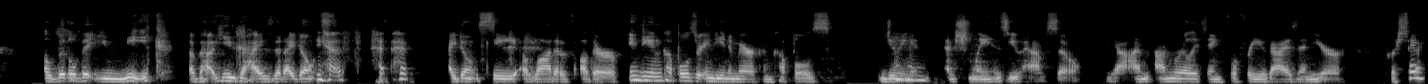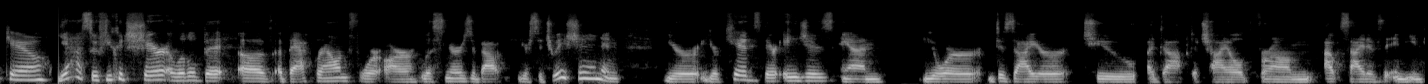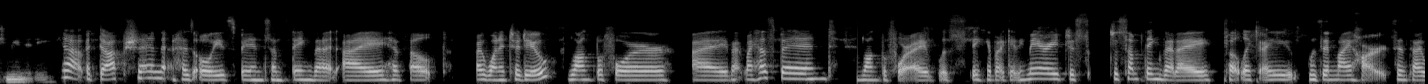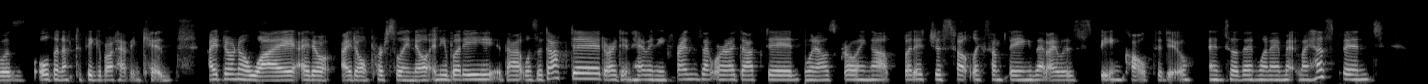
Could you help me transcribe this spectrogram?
a little bit unique about you guys that I don't Yes. I don't see a lot of other Indian couples or Indian American couples doing Mhm. it intentionally as you have. So yeah, I'm I'm really thankful for you guys and your perspective. Thank you. Yeah, so if you could share a little bit of a background for our listeners about your situation and your your kids, their ages, and your desire to adopt a child from outside of the Indian community. Yeah, adoption has always been something that I have felt I wanted to do long before I met my husband long before I was thinking about getting married. Just just something that I felt like I was in my heart since I was old enough to think about having kids. I don't know why. I don't I don't personally know anybody that was adopted or I didn't have any friends that were adopted when I was growing up, but it just felt like something that I was being called to do. And so then when I met my husband,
